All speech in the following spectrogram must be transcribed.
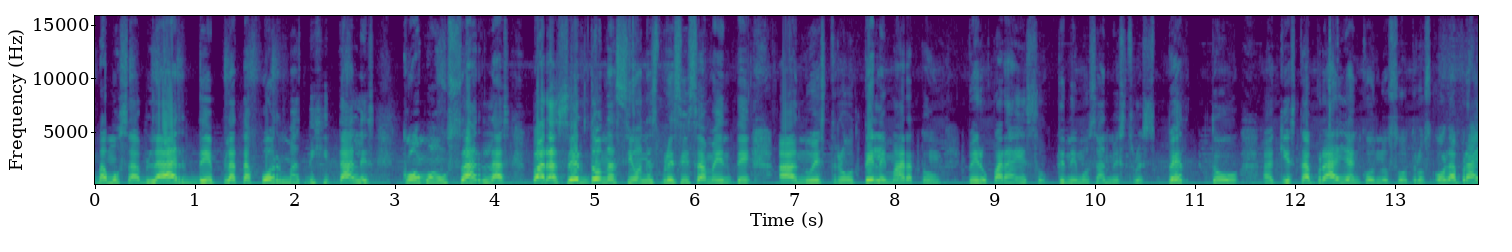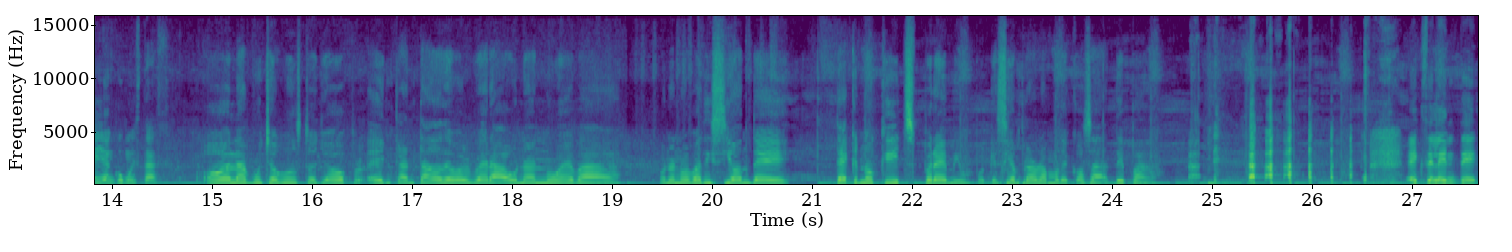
vamos a hablar de plataformas digitales, cómo usarlas para hacer donaciones precisamente a nuestro telemaratón. Pero para eso tenemos a nuestro experto. Aquí está Brian con nosotros. Hola Brian, ¿cómo estás? Hola, mucho gusto. Yo encantado de volver a una nueva, una nueva edición de Tecno Kids Premium, porque siempre hablamos de cosas de paga. Excelente.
